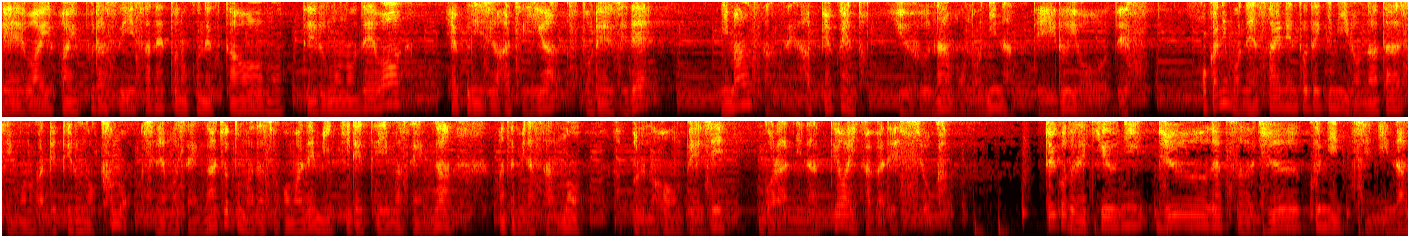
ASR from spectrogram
えー、w i f i プラスイーサネットのコネクタを持っているものでは128ギガストレージで23,800円という風なものになっているようです。他にもねサイレント的にいろんな新しいものが出てるのかもしれませんがちょっとまだそこまで見切れていませんがまた皆さんも Apple のホームページご覧になってはいかがでしょうか。ということで急に10月19日になっ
